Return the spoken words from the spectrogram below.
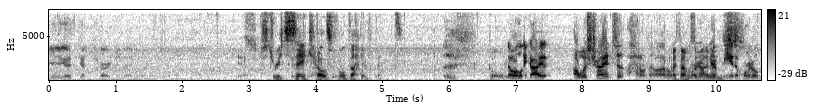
Yeah, you guys can't charge into anyone really. Yeah. Street sake, hell's full diamond. Gold. No, like I, I was trying to. I don't know. I don't. I found was more there gonna be a me and. Immortal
